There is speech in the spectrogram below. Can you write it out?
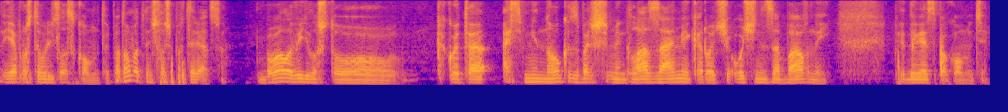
я просто вылетел из комнаты. Потом это началось повторяться. Бывало, видел, что какой-то осьминог с большими глазами, короче, очень забавный, передвигается по комнате.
